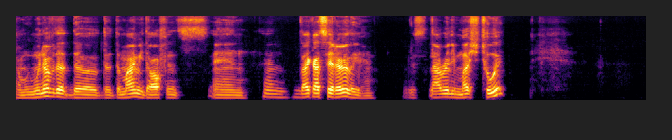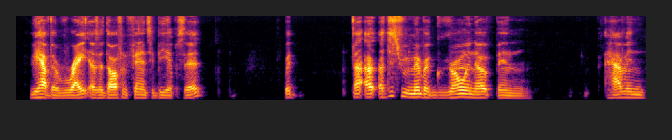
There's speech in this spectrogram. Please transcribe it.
Um, we went over the, the the the Miami Dolphins, and and like I said earlier, there's not really much to it. You have the right as a Dolphin fan to be upset, I, I just remember growing up and having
